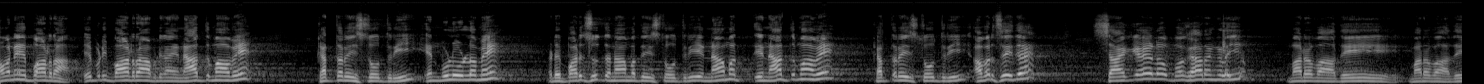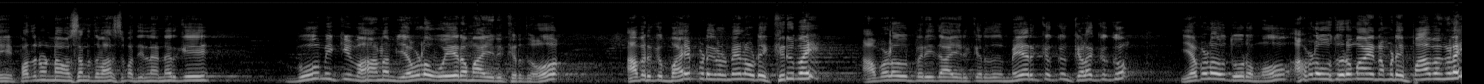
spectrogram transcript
அவனே பாடுறான். எப்படி பாடுறான் அப்படின்னா என் ஆத்மாவே கத்தரை ஸ்தோத்ரி என் முழு உள்ளமே அவருடைய பரிசுத்த நாமத்தை ஸ்தோத்ரி என் நாம என் ஆத்மாவே கத்தரை ஸ்தோத்ரி அவர் செய்த சகல உபகாரங்களையும் மறவாதே மறவாதே. பதினொன்றாம் வசனத்தை வாசி பார்த்தீங்கன்னா என்ன இருக்கு? பூமிக்கு வானம் எவ்வளோ உயரமாக இருக்கிறதோ அவருக்கு பயப்படுகிற மேல் அவருடைய கிருபை அவ்வளவு பெரிதாக இருக்கிறது. மேற்குக்கும் கிழக்குக்கும் எவ்வளவு தூரமோ அவ்வளவு தூரமாக நம்முடைய பாவங்களை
